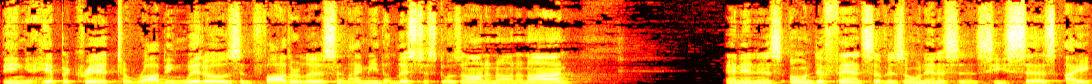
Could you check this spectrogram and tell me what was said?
being a hypocrite to robbing widows and fatherless. And I mean, the list just goes on and on and on. And in his own defense of his own innocence, he says, I,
